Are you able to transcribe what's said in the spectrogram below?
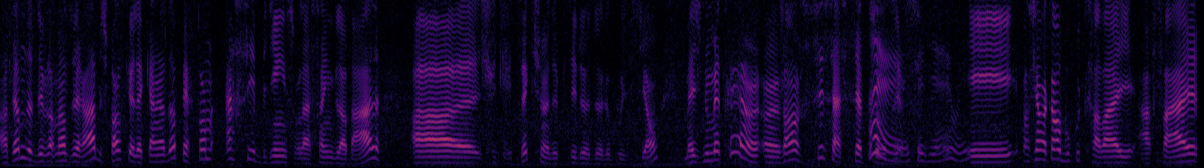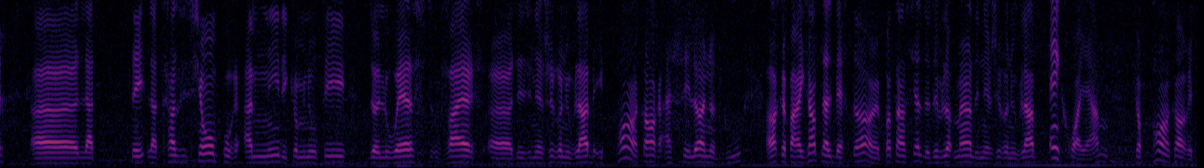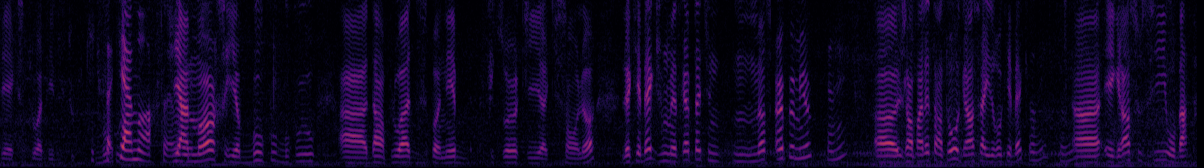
En termes de développement durable, je pense que le Canada performe assez bien sur la scène globale. Euh, je suis critique, je suis un député de, de l'opposition, mais je nous mettrais un, un genre 6 à 7 Ouais, sur 10. c'est bien, oui. Et parce qu'il y a encore beaucoup de travail à faire. Euh, la transition pour amener les communautés de l'Ouest vers euh, des énergies renouvelables n'est pas encore assez là à notre goût. Alors que, par exemple, l'Alberta a un potentiel de développement d'énergie renouvelable incroyable qui n'a pas encore été exploité du tout. Qui, beaucoup. qui amorce. Qui oui. amorce et il y a beaucoup, beaucoup euh, d'emplois disponibles futurs qui, euh, qui sont là. Le Québec, je vous mettrais peut-être une, une note un peu mieux. Oui, Euh, J'en parlais tantôt grâce à Hydro-Québec. oui. Euh, et grâce aussi au BAP.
